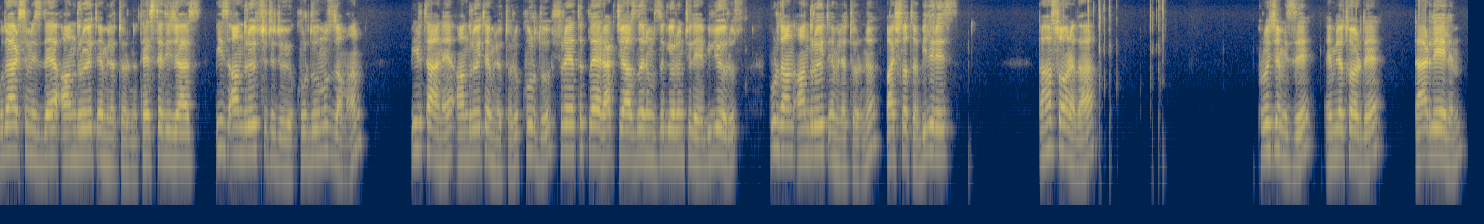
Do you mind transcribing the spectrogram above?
Bu dersimizde Android emülatörünü test edeceğiz. Biz Android Studio'yu kurduğumuz zaman bir tane Android emülatörü kurdu. Şuraya tıklayarak cihazlarımızı görüntüleyebiliyoruz. Buradan Android emülatörünü başlatabiliriz. Daha sonra da projemizi emülatörde derleyelim.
